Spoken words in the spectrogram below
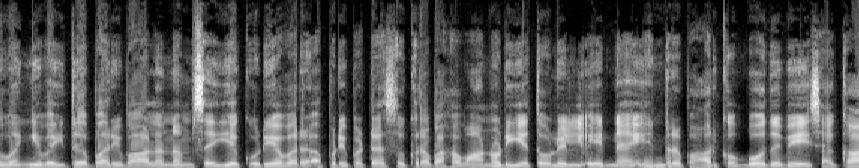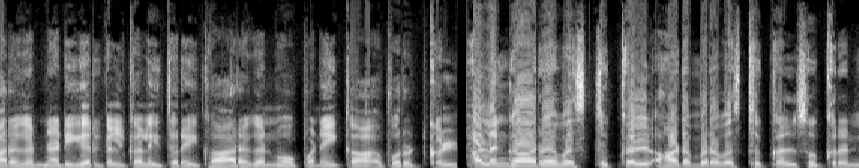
துவங்கி வைத்து பரிபாலனம் செய்யக்கூடியவர் அப்படிப்பட்ட சுக்கர பகவானுடைய தொழில் என்ன என்று பார்க்கும்போது வேஷக்காரகன் நடிகர்கள் கலைத்துறை காரகன் ஒப்பனை கா பொருட்கள் அலங்கார வஸ்துக்கள் ஆடம்பர வஸ்துக்கள் சுக்கரன்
